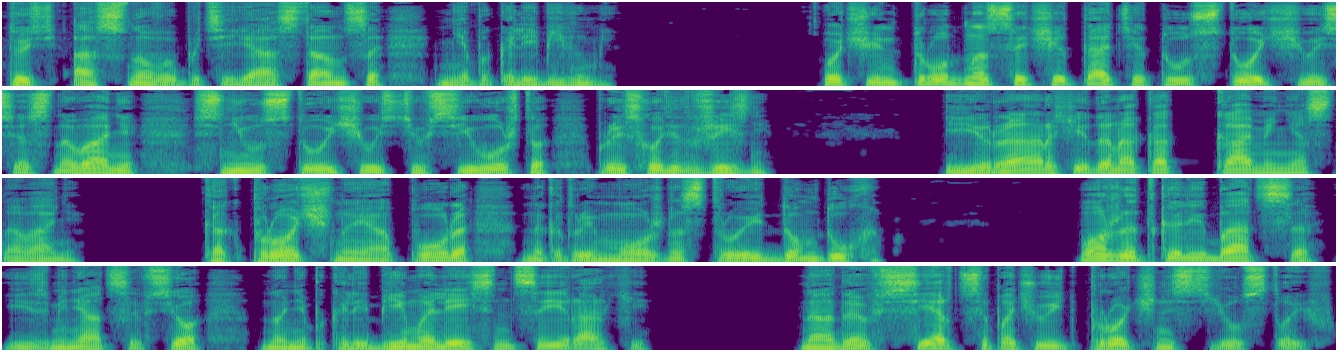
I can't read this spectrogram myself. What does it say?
то есть основы бытия останутся непоколебимыми. Очень трудно сочетать эту устойчивость основания с неустойчивостью всего, что происходит в жизни. Иерархия дана как камень основания, как прочная опора, на которой можно строить дом духа. Может колебаться и изменяться все, но непоколебима лестница иерархии. Надо в сердце почуять прочность ее устоев.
